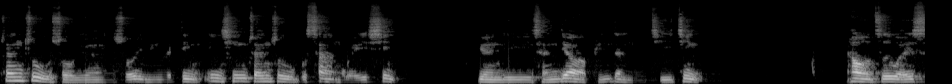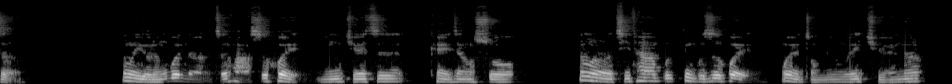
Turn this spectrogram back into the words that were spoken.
专注所缘，所以名为定。令心专注不散为信。远离尘调平等极静，号之为舍。那么有人问了：择法是慧，名觉知，可以这样说。那么其他不并不是慧，为总名为觉呢？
